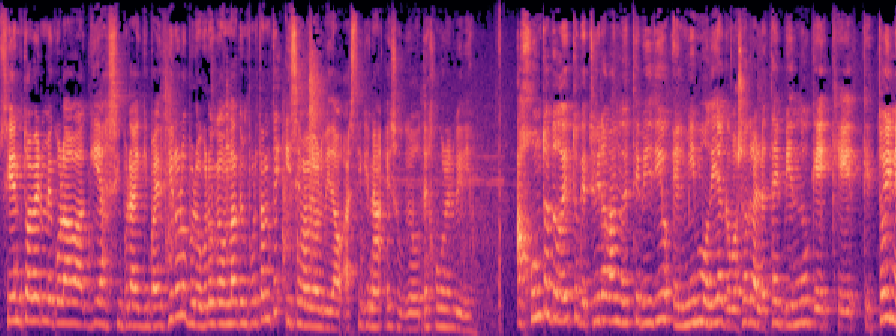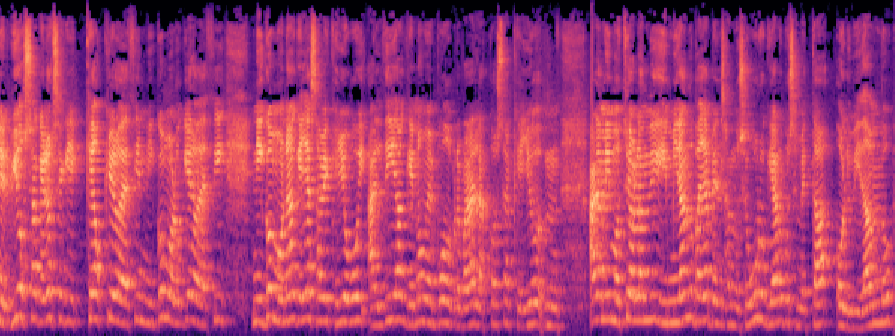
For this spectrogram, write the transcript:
Siento haberme colado aquí así por aquí para decirlo, pero creo que es un dato importante y se me había olvidado. Así que nada, eso, que os dejo con el vídeo. Ajunto todo esto que estoy grabando este vídeo el mismo día que vosotras lo estáis viendo, que, estoy nerviosa, que no sé qué, os quiero decir, ni cómo lo quiero decir, ni cómo nada, que ya sabéis que yo voy al día, que no me puedo preparar las cosas, que yo mm, ahora mismo estoy hablando y, mirando para allá pensando, seguro que algo se me está olvidando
